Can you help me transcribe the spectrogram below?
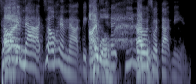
Tell I- him that. Tell him that because I will he, he knows what that means.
